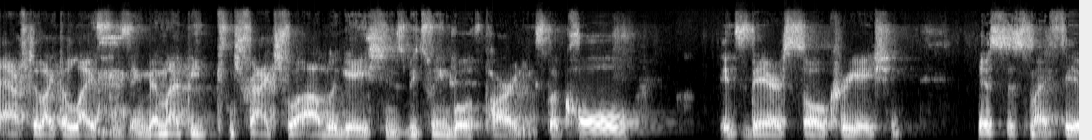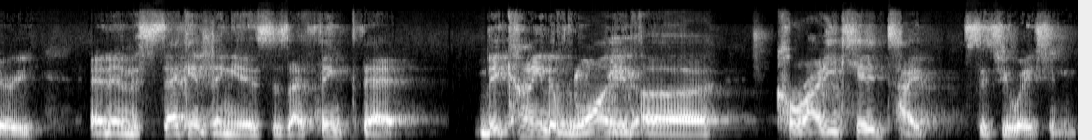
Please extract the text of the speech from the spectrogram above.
after like the licensing. There might be contractual obligations between both parties, but Cole, it's their sole creation. It's just my theory. And then the second thing is, is I think that they kind of wanted a Karate Kid type situation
